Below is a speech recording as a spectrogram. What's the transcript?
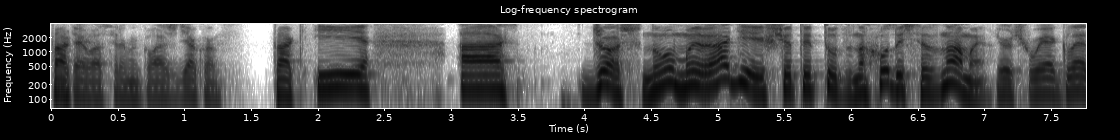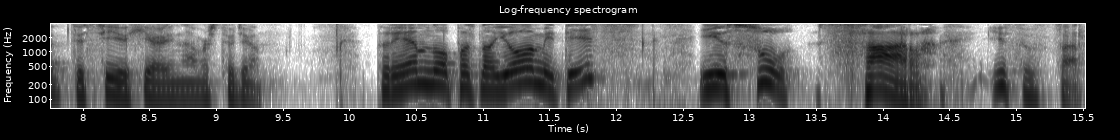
Так. Вітаю вас, Сергій Миколаївич, дякую. Так, і а, Джош, ну ми раді, що ти тут знаходишся з нами. George, we are glad to see you here in our studio. Приємно познайомитись. Ісус Цар. Ісус Цар.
